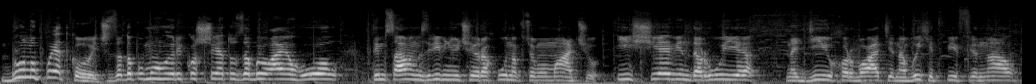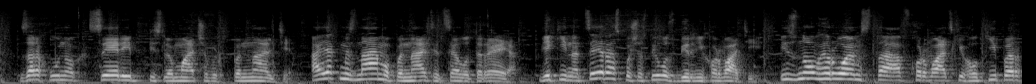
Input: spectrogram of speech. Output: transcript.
Бруно Петкович за допомогою рикошету забиває гол, тим самим зрівнюючи рахунок в цьому матчу. І ще він дарує надію Хорватії на вихід в півфінал за рахунок серії післяматчевих пенальті. А як ми знаємо, пенальті це лотерея, в якій на цей раз пощастило збірній Хорватії. І знов героєм став хорватський голкіпер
